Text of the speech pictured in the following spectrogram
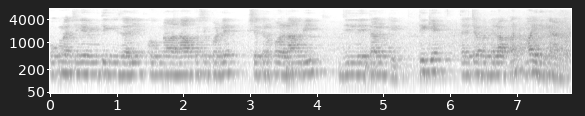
कोकणाची निर्मिती कशी झाली कोकणाला नाव कसे पडले क्षेत्रफळ लांबी जिल्हे तालुके. ठीक आहे? तर याच्याबद्दल आपण माहिती घेणार आहोत.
